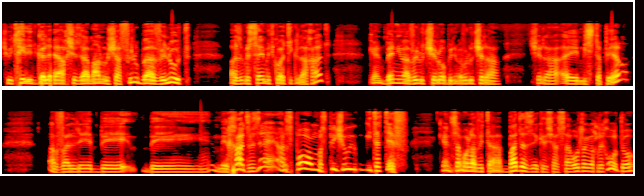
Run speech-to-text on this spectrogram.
שהוא התחיל להתגלח, שזה אמרנו שאפילו באבלות אז הוא מסיים את כל התגלחת, כן? בין אם האבלות שלו, בין אם האבלות של, המסתפר, אבל אה, במרחץ וזה, אז פה מספיק שהוא יתעטף, כן? שמו עליו את הבד הזה כדי שהשערות לא ילכלכו אותו,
